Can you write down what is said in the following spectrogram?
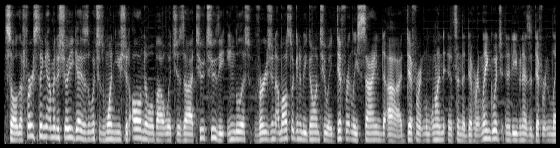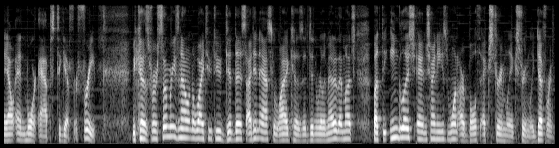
So the first thing I'm going to show you guys, is which is one you should all know about, which is uh, Tutu, the English version. I'm also going to be going to a differently signed, uh, different one. It's in a different language, and it even has a different layout and more apps to get for free. Because for some reason, I don't know why Tutu did this. I didn't ask why because it didn't really matter that much. But the English and Chinese one are both extremely, extremely different.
